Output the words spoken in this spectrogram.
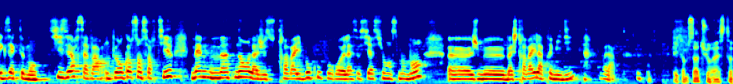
Exactement. 6 heures, ça va. On peut encore s'en sortir. Même maintenant, là, je travaille beaucoup pour euh, l'association en ce moment. Euh, je, me, bah, je travaille l'après-midi. voilà. Et comme ça, tu restes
